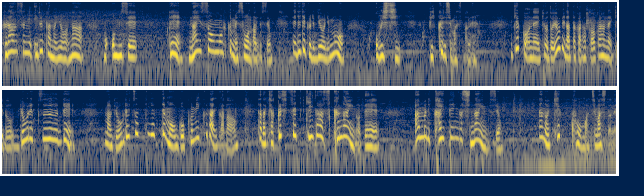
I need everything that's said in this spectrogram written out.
フランスにいるかのようなもうお店で内装も含めそうなんですよ。で出てくる料理も美味しい。びっくりしましたね。結構ね今日土曜日だったからかわからないけど行列でまあ行列って言っても5組くらいかな。ただ客席が少ないのであんまり回転がしないんですよ。なので結構待ちましたね。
